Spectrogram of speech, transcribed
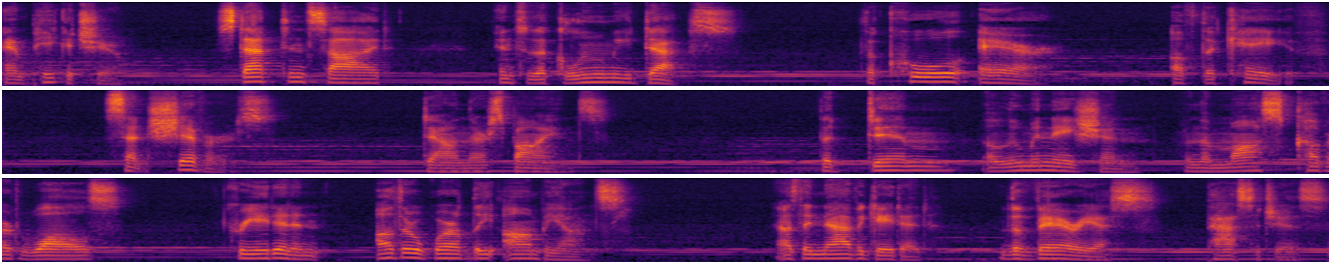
and Pikachu stepped inside into the gloomy depths, the cool air of the cave sent shivers down their spines. The dim illumination from the moss covered walls created an otherworldly ambiance as they navigated the various passages.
